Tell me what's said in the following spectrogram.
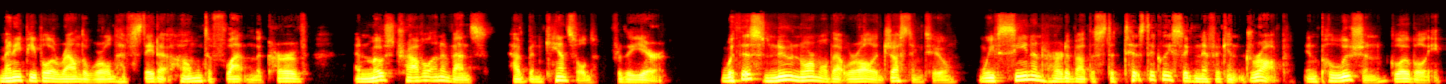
Many people around the world have stayed at home to flatten the curve, and most travel and events have been canceled for the year. With this new normal that we're all adjusting to, we've seen and heard about the statistically significant drop in pollution globally.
